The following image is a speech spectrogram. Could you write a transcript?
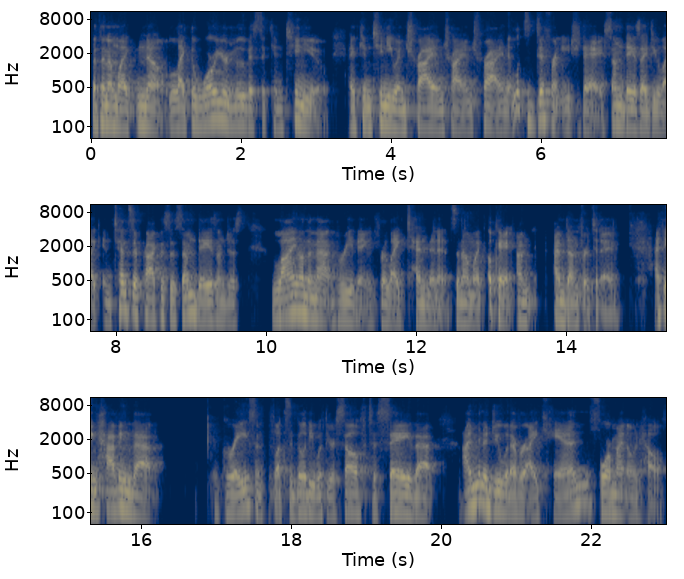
But then I'm like, no, like the warrior move is to continue and continue and try and try and try. And it looks different each day. Some days I do like intensive practices. Some days I'm just lying on the mat breathing for like 10 minutes. And I'm like, okay, I'm I'm done for today. I think having that grace and flexibility with yourself to say that I'm going to do whatever I can for my own health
